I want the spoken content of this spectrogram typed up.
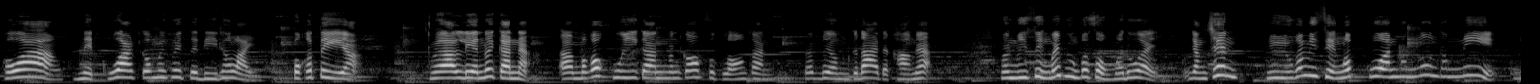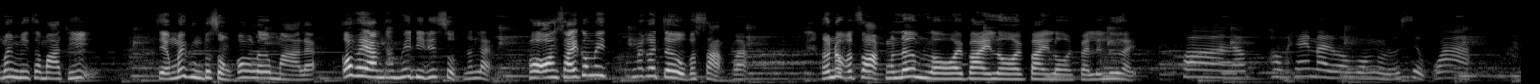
เพราะว่าเน็ตครูวาดก็ไม่ค่อยจะดีเท่าไหร่ ปกติอะเวลาเรียนด้วยกันอะอะมันก็คุยกันมันก็ฝึกร้องกันแป๊บเดียวมันก็ได้แต่คราวเนี้ยมันมีสิ่งไม่พึงประสงค์มาด้วย อย่างเช่นอยู่ๆก็มีเสียงรบกวนทำนู่นทำนี่ไม่มีสมาธิ เสียงไม่พึงประสงค์ก็เริ่มมาแล้ว ก็พยายามทำให้ดีที่สุดนั่นแหละ พอออนไซต์ก็ไม่ไม่ค่อยเจออุปสรรคละแล้วอุปสรรคมันเริ่มลอยไปลอยไปลอยไปเรื่อยๆ พอแล้ว ได้มารวมวงหนูรู้สึกว่า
